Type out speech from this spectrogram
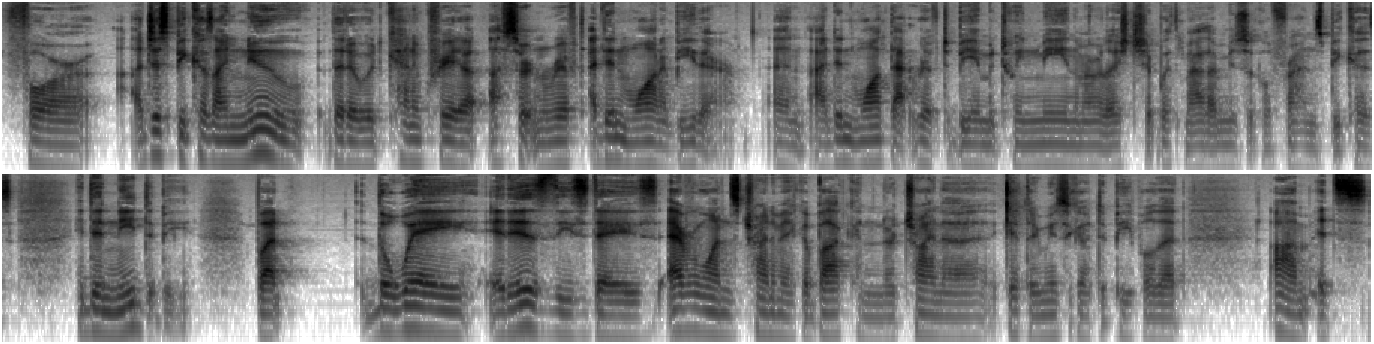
for uh, just because I knew that it would kind of create a, a, certain rift. I didn't want to be there, and I didn't want that rift to be in between me and my relationship with my other musical friends because it didn't need to be. But the way it is these days, everyone's trying to make a buck and they're trying to get their music out to people. That um, it's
